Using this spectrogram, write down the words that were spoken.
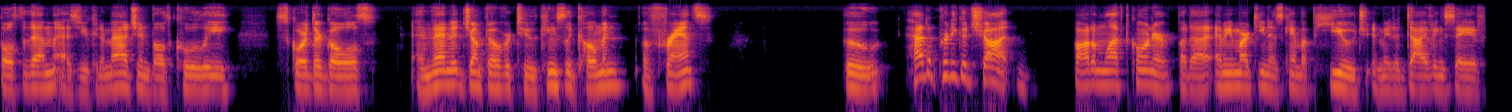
Both of them as you can imagine both coolly scored their goals and then it jumped over to Kingsley Coman of France, who had a pretty good shot, bottom left corner, but uh, Emi Martinez came up huge and made a diving save.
